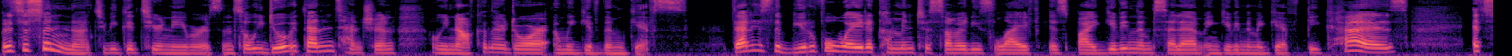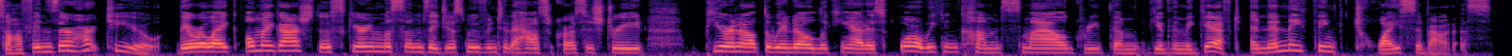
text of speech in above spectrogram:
But it's a sunnah to be good to your neighbors. And so we do it with that intention and we knock on their door and we give them gifts. That is the beautiful way to come into somebody's life is by giving them salam and giving them a gift because it softens their heart to you. They were like, oh my gosh, those scary Muslims, they just moved into the house across the street, peering out the window, looking at us, or we can come, smile, greet them, give them a gift. And then they think twice about us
